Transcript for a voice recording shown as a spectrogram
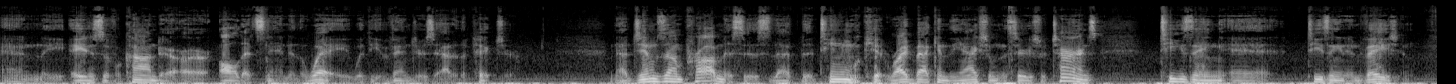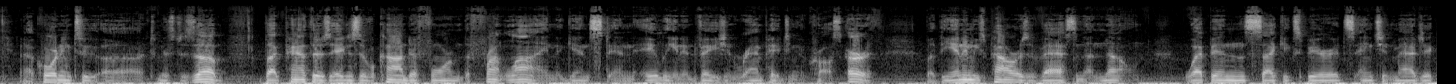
And the agents of Wakanda are all that stand in the way, with the Avengers out of the picture. Now, Jim Zub promises that the team will get right back in the action when the series returns teasing teasing an invasion. According to uh, to Mr. Zub, Black Panther's Agents of Wakanda formed the front line against an alien invasion rampaging across Earth, but the enemy's powers are vast and unknown. Weapons, psychic spirits, ancient magic.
